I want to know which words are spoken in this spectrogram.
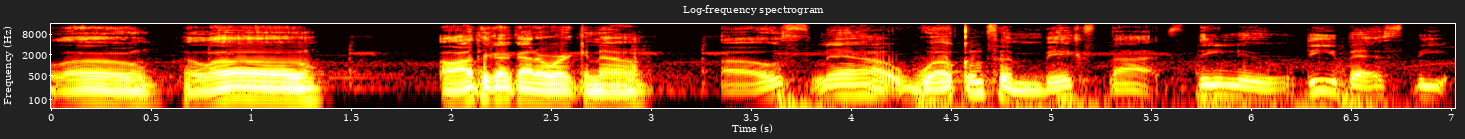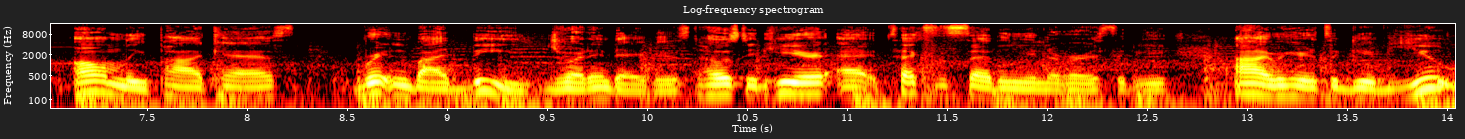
Hello, hello. Oh, I think I got it working now. Oh, snap. Welcome to Mixed Thoughts, the new, the best, the only podcast written by the Jordan Davis, hosted here at Texas Southern University. I'm here to give you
